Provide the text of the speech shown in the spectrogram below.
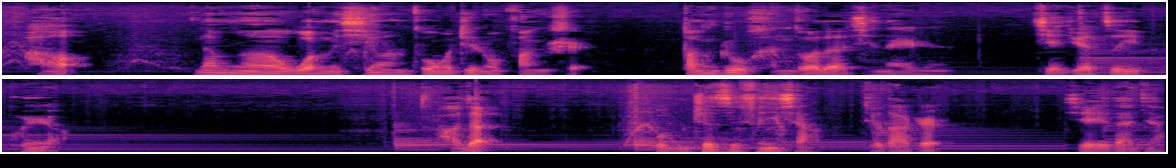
好，那么我们希望通过这种方式，帮助很多的现代人解决自己的困扰。好的。我们这次分享就到这儿，谢谢大家。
